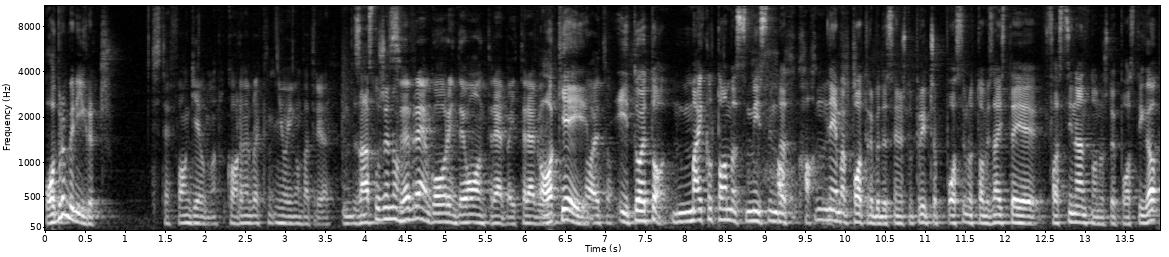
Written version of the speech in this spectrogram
Odbranbeni igrač. Stefan Gilmore, cornerback New England Patriot. Zasluženo. Sve vreme govorim da je on treba i treba. Ok, to je to. i to je to. Michael Thomas, mislim da nema potrebe da se nešto priča posebno o tome. Zaista je fascinantno ono što je postigao.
